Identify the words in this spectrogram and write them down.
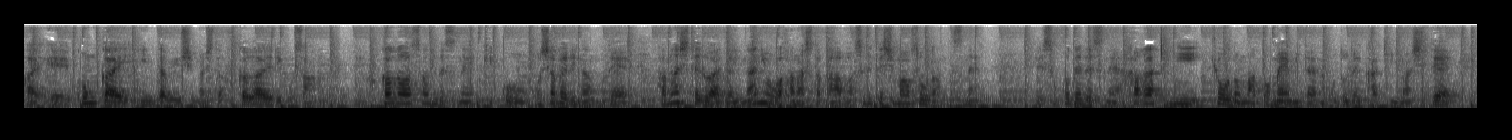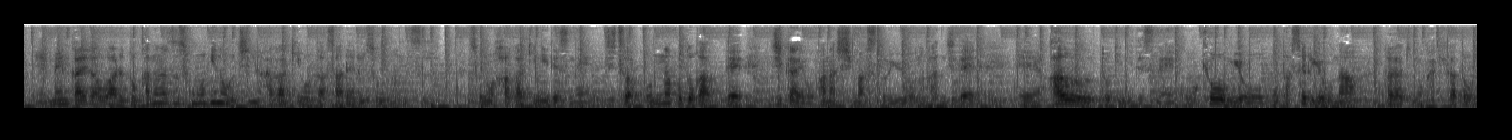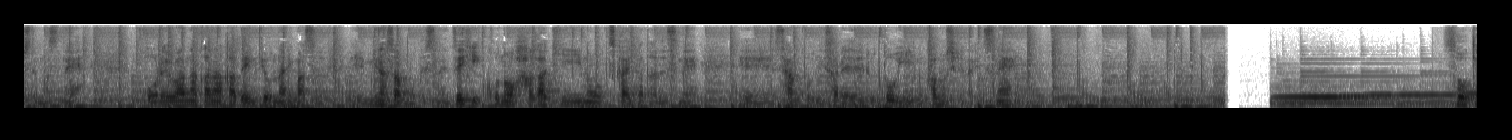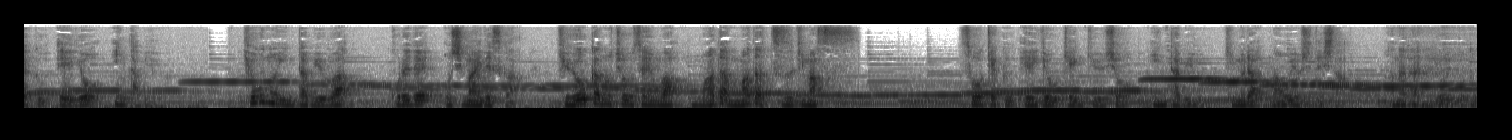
はい、えー今回インタビューしました深川恵理子さん。深川さんですね結構おしゃべりなので話してる間に何を話したか忘れてしまうそうなんですね。でそこでですねはがきに今日のまとめみたいなことで書きまして、え面会が終わると必ずその日のうちにはがきを出されるそうなんです。そのハガキにですね実はこんなことがあって次回お話ししますというような感じで、えー会う時にですねこう興味を持たせるようなハガキの書き方をしてますね。これはなかなか勉強になります、えー皆さんもですねぜひこのハガキの使い方ですね、えー参考にされるといいのかもしれないですね。送客営業インタビュー。今日のインタビューはこれでおしまいですが起業家の挑戦はまだまだ続きます。送客営業研究所インタビュー木村直義でした。あなたに良い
